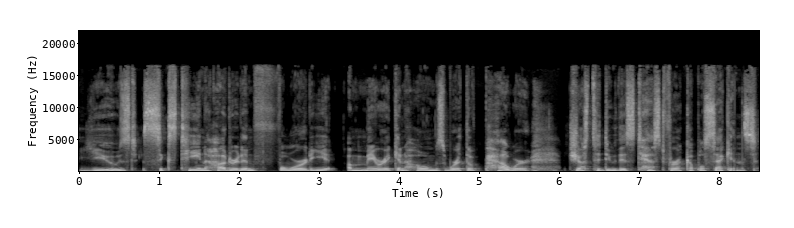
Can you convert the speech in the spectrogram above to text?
used 1,640 American homes worth of power just to do this test for a couple seconds.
